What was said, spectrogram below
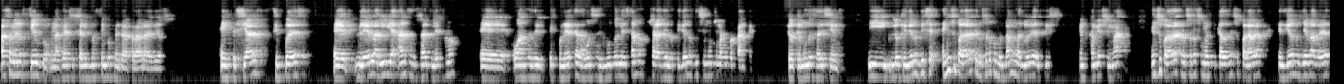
pasa menos tiempo en las redes sociales, más tiempo frente a la palabra de Dios. En especial, si puedes eh, leer la Biblia antes de usar el teléfono eh, o antes de exponerte a las voces del mundo, necesitamos escuchar a Dios. Lo que Dios nos dice es mucho más importante que lo que el mundo está diciendo. Y lo que Dios nos dice es en su palabra que nosotros contemplamos la gloria de Cristo, en cambio su imagen. En su palabra que nosotros somos explicados, en su palabra que Dios nos lleva a ver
